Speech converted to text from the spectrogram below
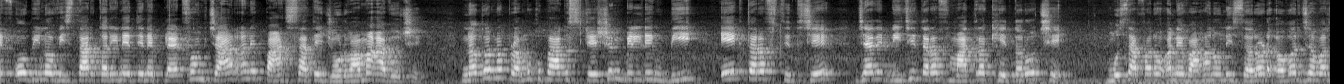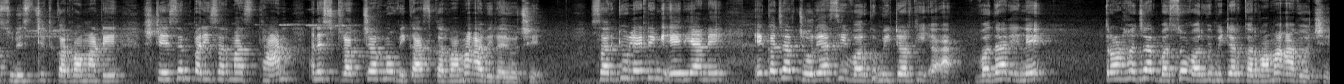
એફઓબીનો વિસ્તાર કરીને તેને પ્લેટફોર્મ ચાર અને પાંચ સાથે જોડવામાં આવ્યો છે. નગરનો પ્રમુખ ભાગ સ્ટેશન બિલ્ડિંગ બી એક તરફ સ્થિત છે, જ્યારે બીજી તરફ માત્ર ખેતરો છે. મુસાફરો અને વાહનોની સરળ અવરજવર સુનિશ્ચિત કરવા માટે સ્ટેશન પરિસરમાં સ્થાન અને સ્ટ્રક્ચરનો વિકાસ કરવામાં આવી રહ્યો છે. સર્ક્યુલેટિંગ એરિયાને એક હજાર ચોર્યાસી વર્ગ મીટરથી વધારીને ત્રણ હજાર બસો વર્ગ મીટર કરવામાં આવ્યો છે.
